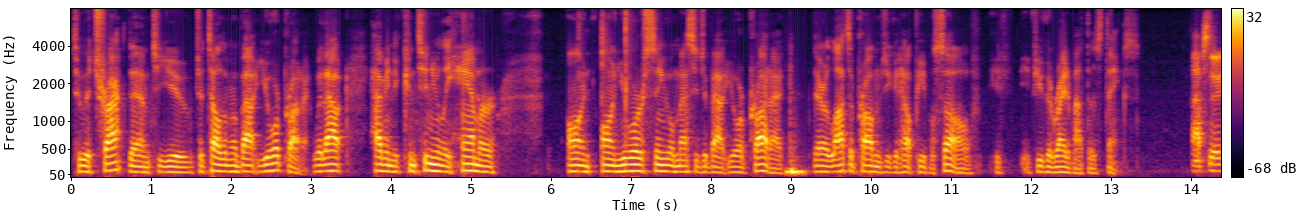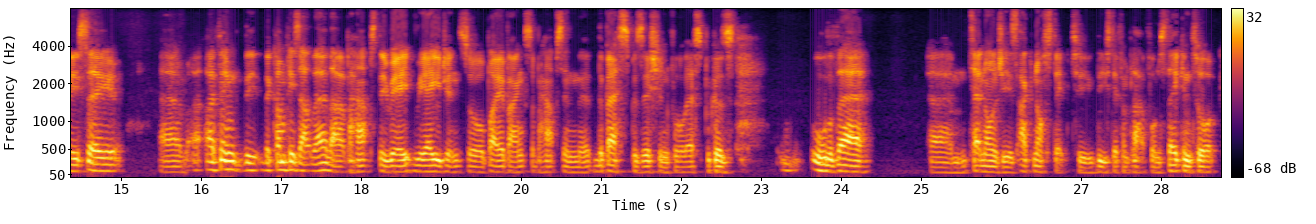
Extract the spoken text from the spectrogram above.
to attract them to you to tell them about your product without having to continually hammer on on your single message about your product, there are lots of problems you could help people solve if if you could write about those things. Absolutely. So. Uh, I think the, the companies out there that are perhaps the re- reagents or biobanks are perhaps in the, the best position for this because all of their um, technology is agnostic to these different platforms. They can talk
